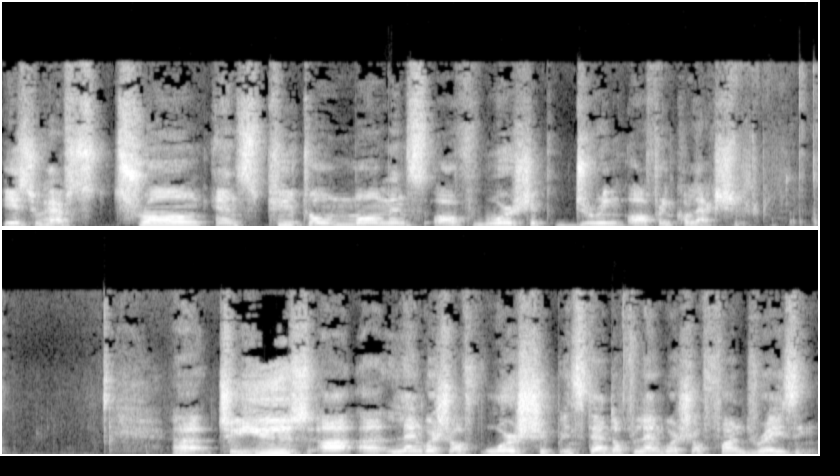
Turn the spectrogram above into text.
is to have strong and spiritual moments of worship during offering collection uh, to use a, a language of worship instead of language of fundraising.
